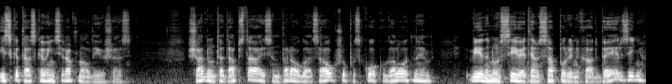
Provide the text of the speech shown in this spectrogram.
Izskatās, ka viņas ir apmaldījušās. Šad un tad apstājas un paraugās augšu uz koku galotnēm. Viena no sievietēm sapurina kādu bērziņu,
